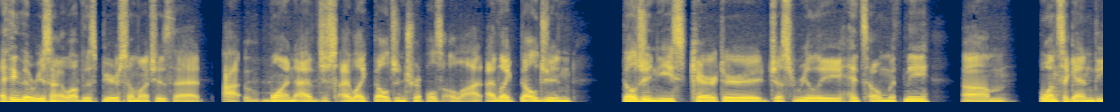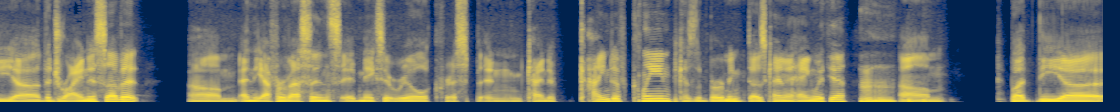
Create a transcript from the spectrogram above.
I think the reason I love this beer so much is that I, one, I just I like Belgian triples a lot. I like Belgian Belgian yeast character just really hits home with me. Um, once again, the uh, the dryness of it um, and the effervescence it makes it real crisp and kind of kind of clean because the bourbon does kind of hang with you. Mm-hmm. Um, but the uh,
